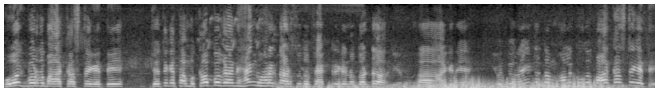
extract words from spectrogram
ಹೋಗ್ಬಾರ್ದು ಬರೋದು ಭಾಳ ಕಷ್ಟ ಆಗೈತಿ. ಜೊತೆಗೆ ತಮ್ಮ ಕಬ್ಬುಗಳನ್ನು ಹೆಂಗೆ ಹೊರಗೆ ತಾಡಿಸೋದು ಫ್ಯಾಕ್ಟ್ರಿಗೆ ಅನ್ನೋ ದೊಡ್ಡ ಆಗಿದೆ. ಇವತ್ತು ರೈತರು ತಮ್ಮ ಹೊಲಕ್ಕೆ ಹೋಗೋದು ಭಾಳ ಕಷ್ಟ ಆಗೈತಿ.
